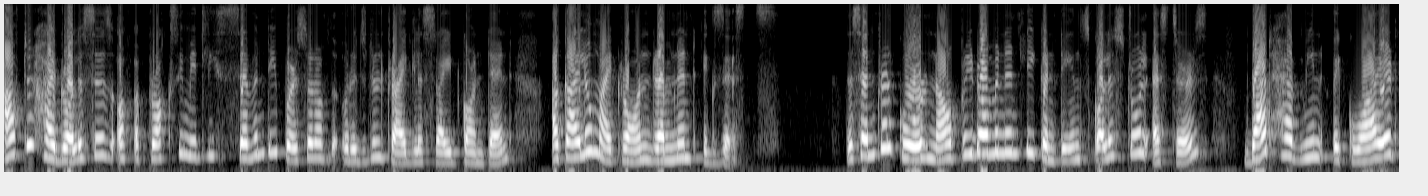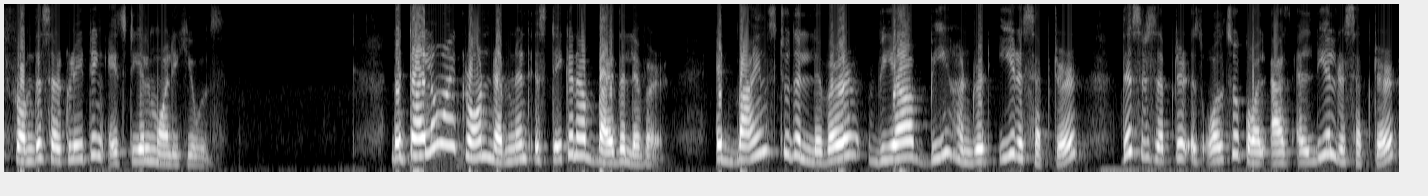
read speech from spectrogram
After hydrolysis of approximately 70% of the original triglyceride content, a chylomicron remnant exists. The central core now predominantly contains cholesterol esters that have been acquired from the circulating HDL molecules. The chylomicron remnant is taken up by the liver. It binds to the liver via B100E receptor. This receptor is also called as LDL receptor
